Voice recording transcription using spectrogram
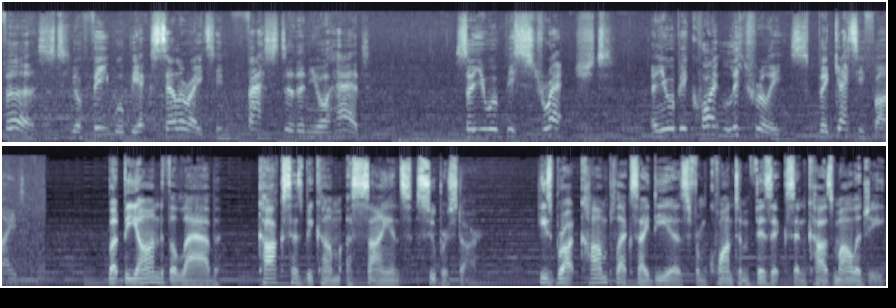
first, your feet will be accelerating faster than your head. So you would be stretched, and you would be quite literally spaghettified. But beyond the lab, Cox has become a science superstar. He's brought complex ideas from quantum physics and cosmology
